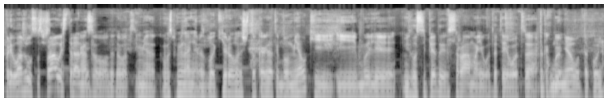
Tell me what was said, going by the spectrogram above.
приложился с правой стороны. Показывал, вот это вот, у меня воспоминание разблокировалось, что когда ты был мелкий, и были велосипеды с рамой вот этой вот, э, Так как у бы, меня вот такой.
